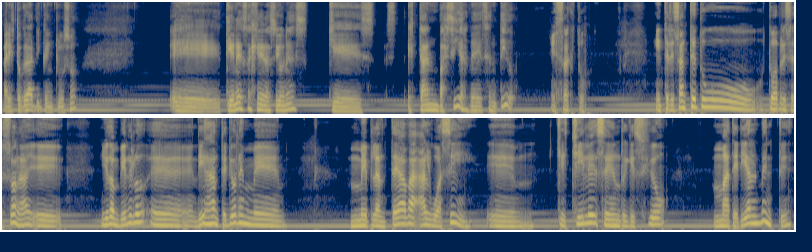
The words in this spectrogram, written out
aristocrática incluso, eh, tiene esas generaciones que están vacías de sentido. Exacto. Interesante tu, tu apreciación. ¿ah? Eh, yo también en los eh, días anteriores me, me planteaba algo así, que Chile se enriqueció materialmente,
